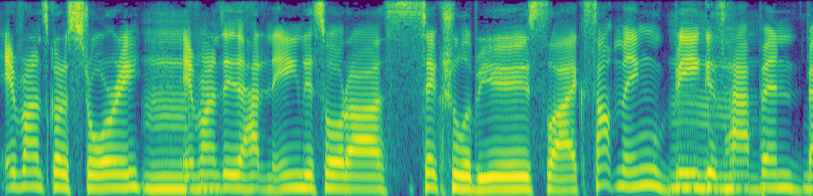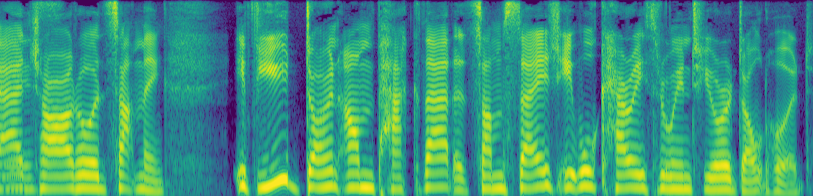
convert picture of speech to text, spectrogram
Everyone's got a story. Mm. Everyone's either had an eating disorder, sexual abuse, like something big has happened, bad Mm. Yes. childhood, something. If you don't unpack that at some stage, it will carry through into your adulthood.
